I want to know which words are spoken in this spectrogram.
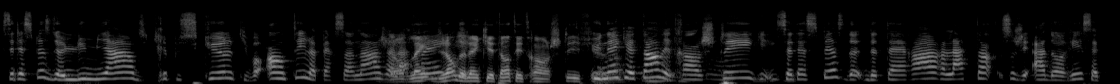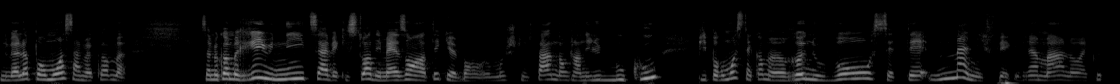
cette espèce de lumière du crépuscule qui va hanter le personnage à la Genre de fin. genre de qui- l'inquiétante étrangeté, une inquiétante étrangeté, cette espèce de, de terreur latente. Ça, j'ai adoré cette nouvelle-là. Pour moi, ça m'a comme, ça m'a comme réuni, tu sais, avec l'histoire des maisons hantées que, bon, moi, je suis une fan, donc j'en ai lu beaucoup. Puis pour moi, c'était comme un renouveau. C'était magnifique, vraiment, là. Écoute,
